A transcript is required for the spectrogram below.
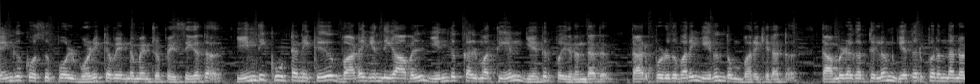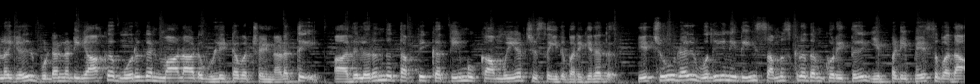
டெங்கு கொசு போல் ஒழிக்க வேண்டும் என்று பேசியது இந்தி கூட்டணிக்கு வட இந்தியாவில் இந்துக்கள் மத்தியில் எதிர்ப்பு இருந்தது. தற்பொழுது வரை இருந்தும் வருகிறது. தமிழகத்திலும் எதிர்ப்பு இருந்த நிலையில் உடனடியாக முருகன் மாநாடு உள்ளிட்டவற்றை நடத்தி அதிலிருந்து தப்பிக்க திமுக முயற்சி செய்து வருகிறது. இச்சூழல் உதயநிதி சமஸ்கிருதம் குறித்து இப்படி பேசுவதா?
